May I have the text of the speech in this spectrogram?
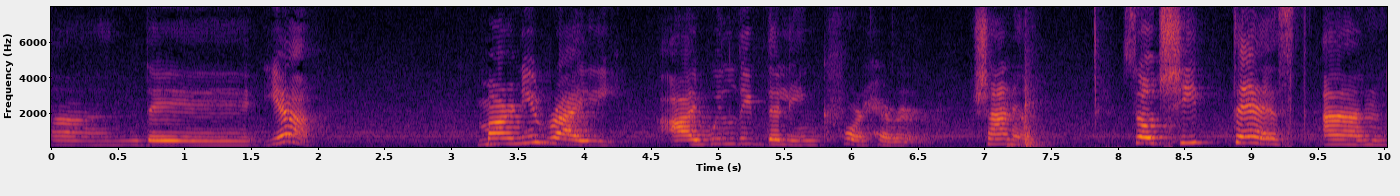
And the yeah Marnie Riley. I will leave the link for her channel. So she test and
